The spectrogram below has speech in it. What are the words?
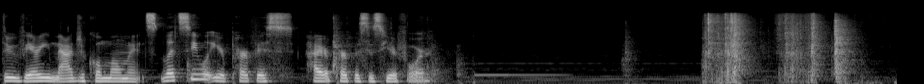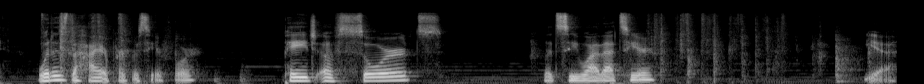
through very magical moments. Let's see what your purpose, higher purpose, is here for. What is the higher purpose here for? Page of Swords. Let's see why that's here. Yeah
